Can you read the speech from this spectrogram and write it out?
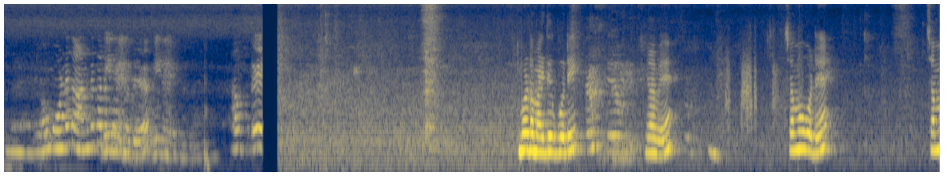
ತಾಂಡೆ ತರಬಹುದು ಬೋಡ ಮೈದೆಗೆ ಪೂರಿ. ಯಾವೇ ಚಮ ಬೋಡೆ. ಚಮ.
